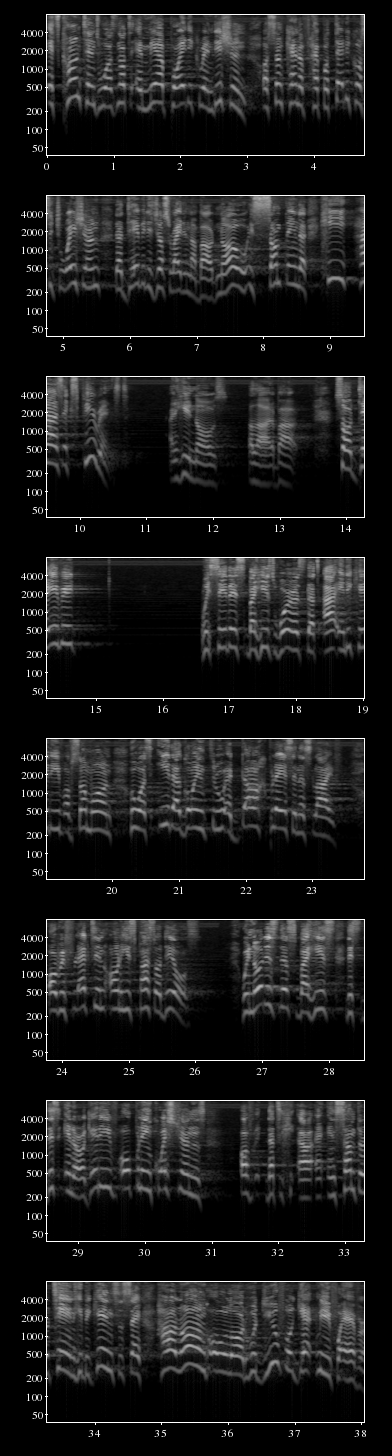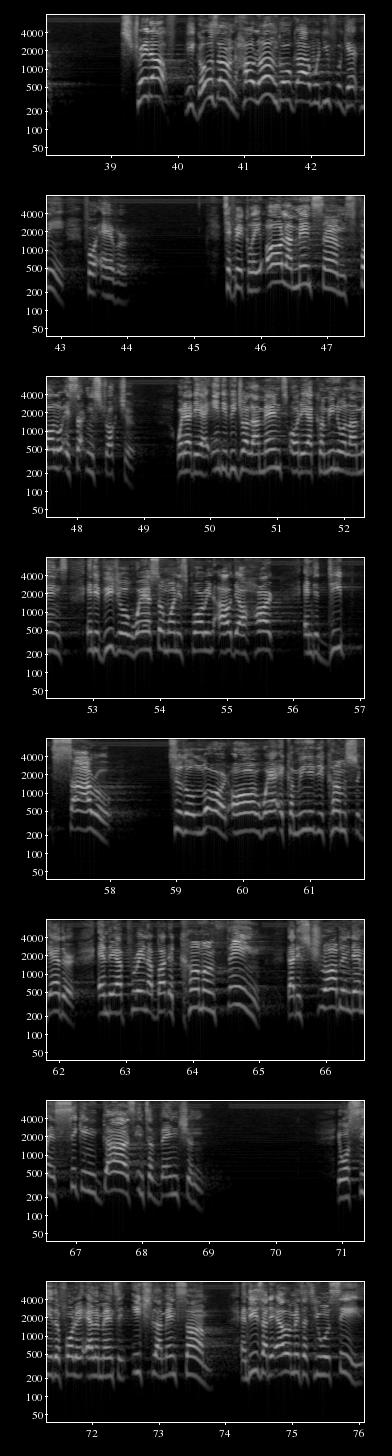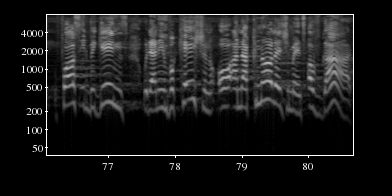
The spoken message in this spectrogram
its content was not a mere poetic rendition or some kind of hypothetical situation that David is just writing about. No, it's something that he has experienced and he knows a lot about. So, David, we see this by his words that are indicative of someone who was either going through a dark place in his life or reflecting on his past ordeals. We notice this by his this, this interrogative opening questions of that uh, in Psalm 13. He begins to say, "How long, O Lord, would you forget me forever?" Straight off, he goes on, How long, oh God, would you forget me forever? Typically, all lament psalms follow a certain structure, whether they are individual laments or they are communal laments. Individual, where someone is pouring out their heart and the deep sorrow to the Lord, or where a community comes together and they are praying about a common thing that is troubling them and seeking God's intervention. You will see the following elements in each lament psalm. And these are the elements that you will see. First, it begins with an invocation or an acknowledgement of God.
